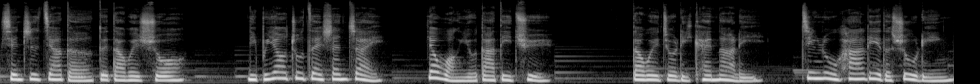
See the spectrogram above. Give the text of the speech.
先知迦得对大卫说：“你不要住在山寨，要往犹大地去。”大卫就离开那里，进入哈列的树林。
